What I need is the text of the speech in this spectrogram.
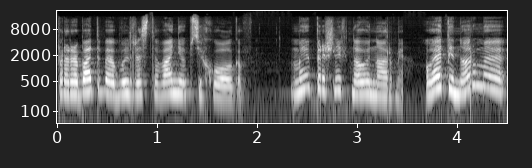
прорабатывая боль расставания у психологов. Мы пришли к новой норме. У этой нормы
